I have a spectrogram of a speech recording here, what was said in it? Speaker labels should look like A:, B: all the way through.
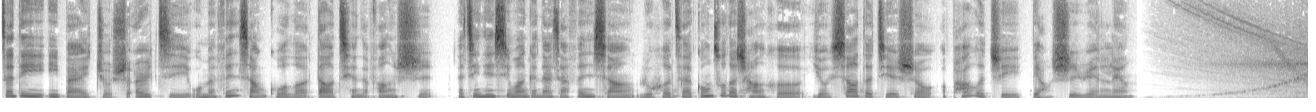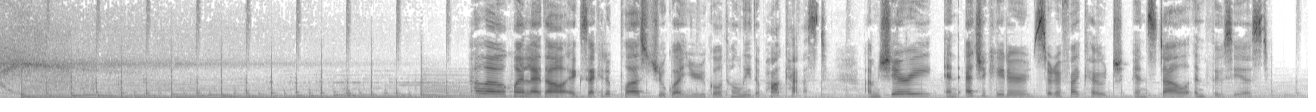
A: 在第一百九十二集，我们分享过了道歉的方式。那今天希望跟大家分享如何在工作的场合有效的接受 apology，表示原谅。Hello，欢迎来到 Executive Plus 主管与沟通力的 Podcast。I'm Sherry, an educator, certified coach, and style enthusiast.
